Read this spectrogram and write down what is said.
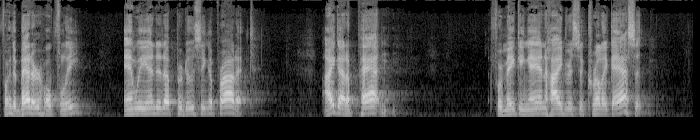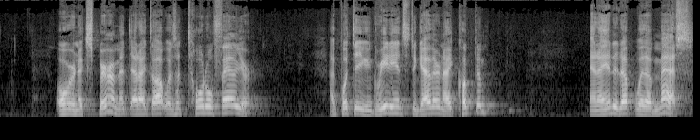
for the better, hopefully, and we ended up producing a product. I got a patent for making anhydrous acrylic acid over an experiment that I thought was a total failure. I put the ingredients together and I cooked them, and I ended up with a mess.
